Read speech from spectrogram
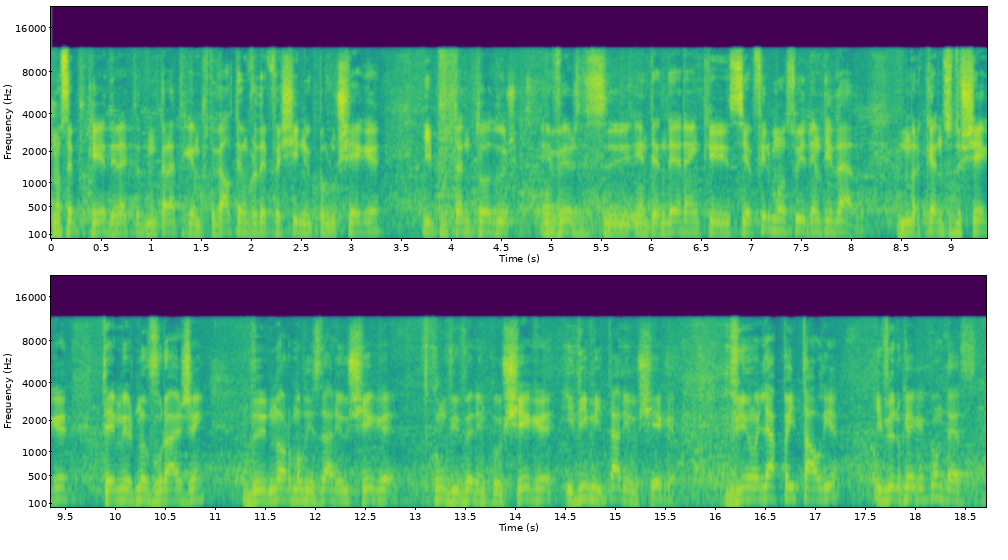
não sei porquê, a direita democrática em Portugal tem um verdadeiro fascínio pelo Chega e, portanto, todos, em vez de se entenderem que se afirmam a sua identidade de marcantes do Chega, têm a mesma voragem de normalizarem o Chega, de conviverem com o Chega e de imitarem o Chega. Deviam olhar para a Itália e ver o que é que acontece.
